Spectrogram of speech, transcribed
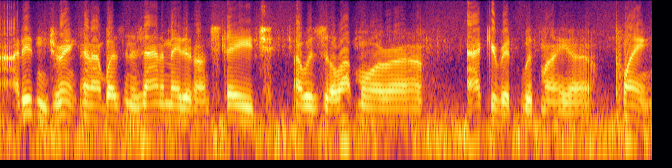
I didn't drink and I wasn't as animated on stage. I was a lot more uh, accurate with my uh, playing.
